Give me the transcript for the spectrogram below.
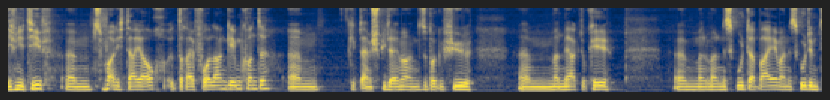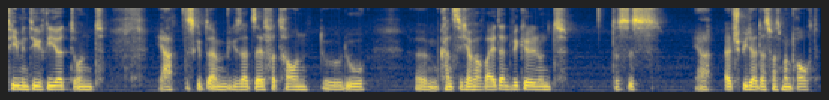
Definitiv, ähm, zumal ich da ja auch drei Vorlagen geben konnte. Ähm, gibt einem Spieler immer ein super Gefühl. Ähm, man merkt, okay, ähm, man, man ist gut dabei, man ist gut im Team integriert und ja, das gibt einem, wie gesagt, Selbstvertrauen. Du, du ähm, kannst dich einfach weiterentwickeln und das ist ja als Spieler das, was man braucht.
